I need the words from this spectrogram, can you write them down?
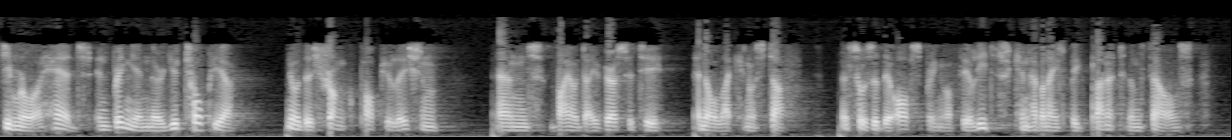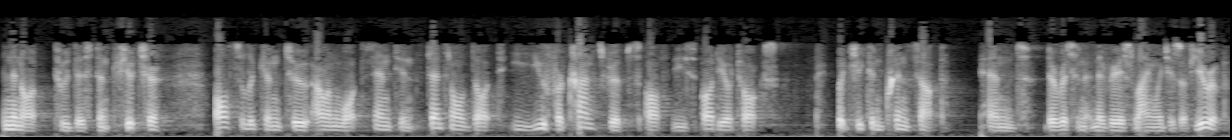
steamroll ahead and bring in their utopia, you know, the shrunk population and biodiversity and all that kind of stuff. So that the offspring of the elites can have a nice big planet to themselves in the not too distant future. Also look into Alan Watt sentinel.eu for transcripts of these audio talks, which you can print up and they're written in the various languages of Europe.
